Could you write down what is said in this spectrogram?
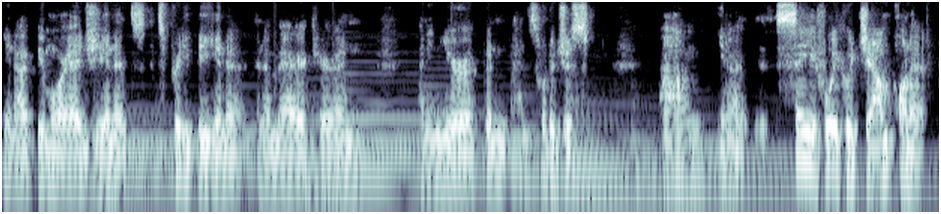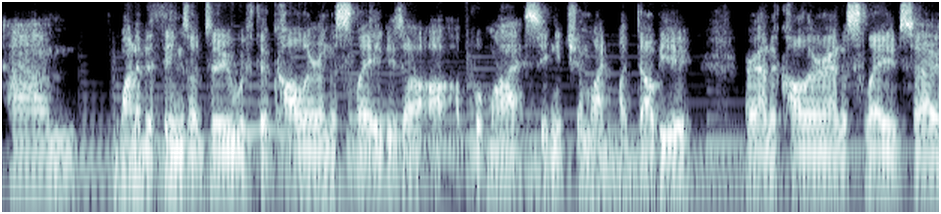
you know a bit more edgy and it's it's pretty big in, in America and and in Europe and, and sort of just um, you know, see if we could jump on it. Um, one of the things I do with the collar and the sleeve is I, I put my signature, my, my W, around the collar, around the sleeve. So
